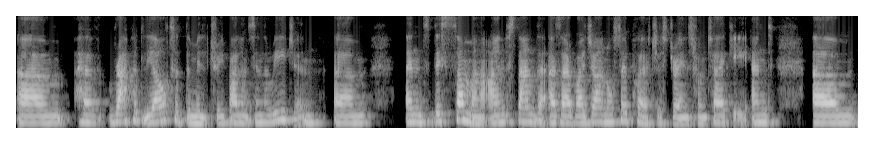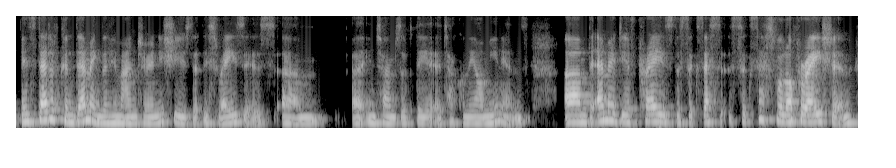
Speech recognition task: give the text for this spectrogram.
um, have rapidly altered the military balance in the region. Um, and this summer, I understand that Azerbaijan also purchased drones from Turkey. And um, instead of condemning the humanitarian issues that this raises um, uh, in terms of the attack on the Armenians, um, the have praised the success, successful operation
